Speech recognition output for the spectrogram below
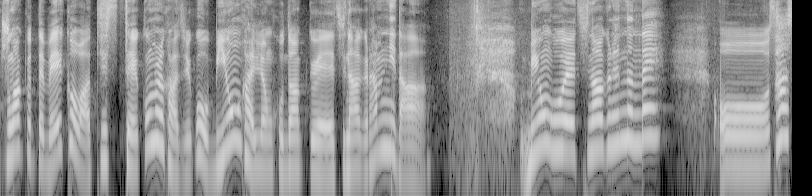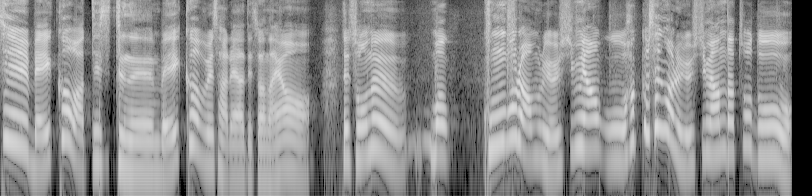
중학교 때 메이크업 아티스트의 꿈을 가지고 미용 관련 고등학교에 진학을 합니다. 미용고에 진학을 했는데 어 사실 메이크업 아티스트는 메이크업을 잘해야 되잖아요. 근데 저는 막 공부를 아무리 열심히 하고 학교 생활을 열심히 한다 쳐도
